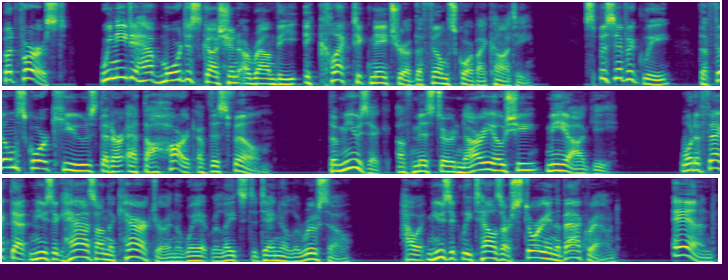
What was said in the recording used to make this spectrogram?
But first, we need to have more discussion around the eclectic nature of the film score by Conti. Specifically, the film score cues that are at the heart of this film. The music of Mr. Nariyoshi Miyagi what effect that music has on the character and the way it relates to Daniel LaRusso, how it musically tells our story in the background, and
